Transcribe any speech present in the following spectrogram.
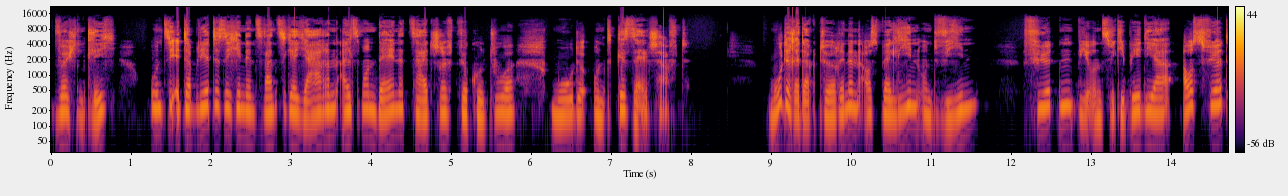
wöchentlich, und sie etablierte sich in den 20er Jahren als mondäne Zeitschrift für Kultur, Mode und Gesellschaft. Moderedakteurinnen aus Berlin und Wien führten, wie uns Wikipedia ausführt,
